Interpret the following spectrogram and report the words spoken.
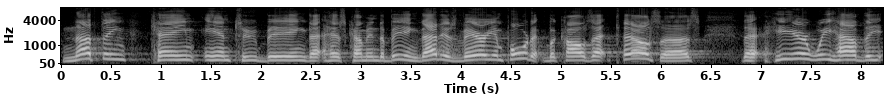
nothing came into being that has come into being. That is very important because that tells us that here we have the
